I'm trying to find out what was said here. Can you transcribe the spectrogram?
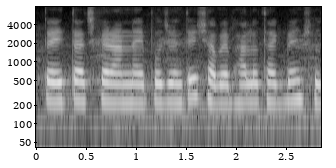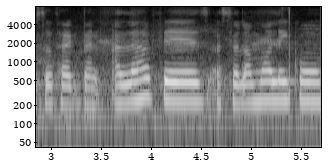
তো এই তো আজকে রান্না এই পর্যন্তই। সবাই ভালো থাকবেন, সুস্থ থাকবেন। আল্লাহ হাফেজ। আসসালামু আলাইকুম।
